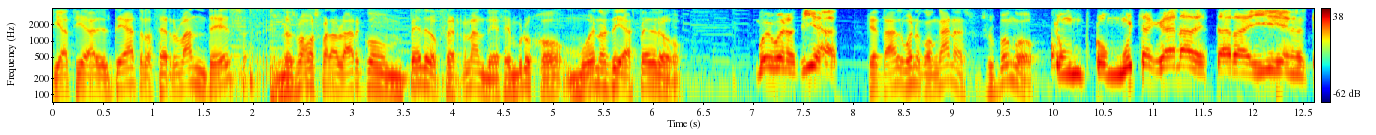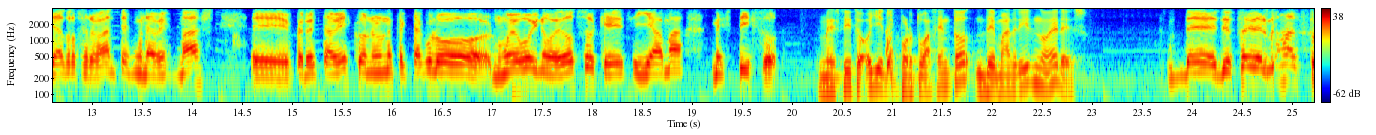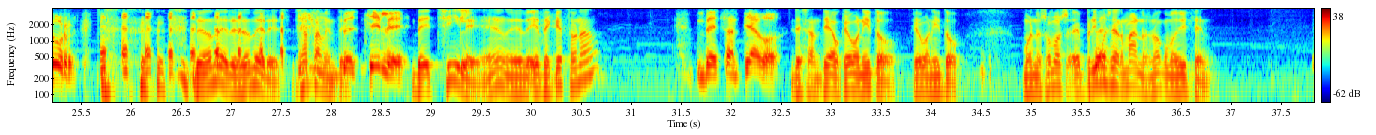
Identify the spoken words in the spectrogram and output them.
Y hacia el Teatro Cervantes nos vamos para hablar con Pedro Fernández en Brujo. Buenos días, Pedro. Muy buenos días. ¿Qué tal? Bueno, con ganas, supongo. Con, con muchas ganas de estar ahí en el Teatro Cervantes una vez más, eh, pero esta vez con un espectáculo nuevo y novedoso que se llama Mestizo. Mestizo. Oye, por tu acento, de Madrid no eres. De, yo soy del más al sur, ¿De dónde eres? ¿De dónde eres? Exactamente. de Chile, De Chile, ¿eh? ¿De, de qué zona? de Santiago. De Santiago, qué bonito, qué bonito. Bueno, somos eh, primos hermanos, ¿no? Como dicen.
